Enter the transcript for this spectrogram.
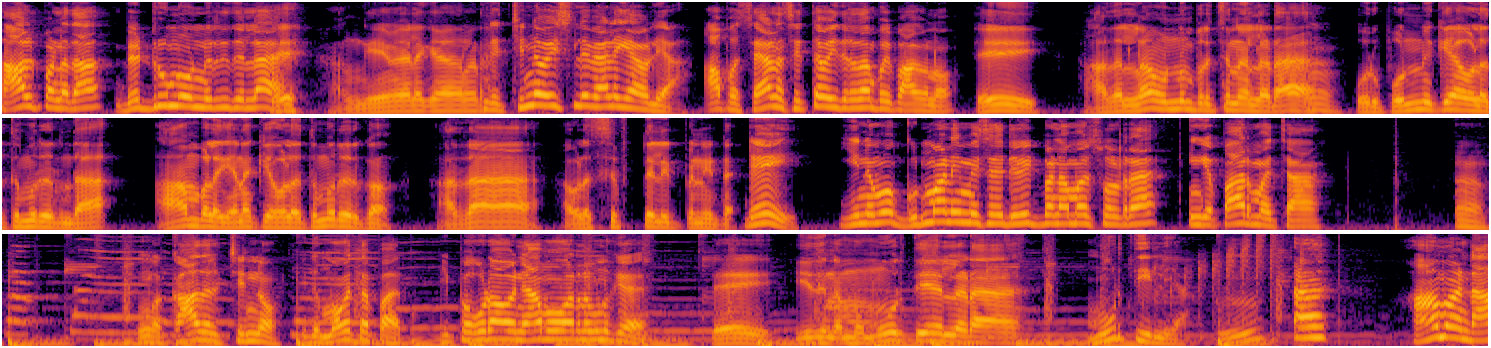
சால்வ் பண்ணதா பெட்ரூம்னு ஒன்று இருக்குதுல்ல? அங்கேயும் வேலைக்கு இந்த சின்ன வயசுல வேலைக்கு ஆகலையா? அப்போ சேலம் சித்த வைத்தியரை தான் போய் பார்க்கணும். ஏய் அதெல்லாம் ஒன்றும் பிரச்சனை இல்லடா. ஒரு பொண்ணுக்கே அவ்வளோ திமிரு இருந்தா ஆம்பளை எனக்கு எவ்வளோ திமிரு இருக்கும்? அதான் அவளை ஷிஃப்ட் டெலீட் பண்ணிட்டேன். டேய் இன்னமும் குட் மார்னிங் மெசேஜ் delete பண்ணாமல் சொல்கிற இங்கே பார் மச்சான். ம். உங்க காதல் சின்னம் இது முகத்தை பார். இப்போ கூட அவன் ஞாபகம் வரல உனக்கு. டேய் இது நம்ம மூர்த்தியே இல்லடா. மூர்த்தி இல்லையா? ஆ, ஆமாண்டா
